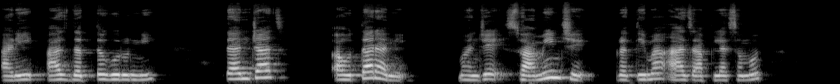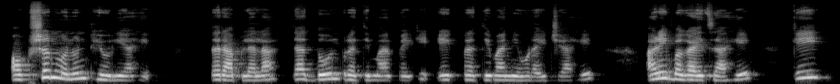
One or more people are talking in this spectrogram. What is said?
आणि आज दत्तगुरूंनी त्यांच्याच अवताराने म्हणजे स्वामींचे प्रतिमा आज आपल्यासमोर ऑप्शन म्हणून ठेवली आहे. तर आपल्याला त्या दोन प्रतिमांपैकी एक प्रतिमा निवडायची आहे. आणि बघायचं आहे की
